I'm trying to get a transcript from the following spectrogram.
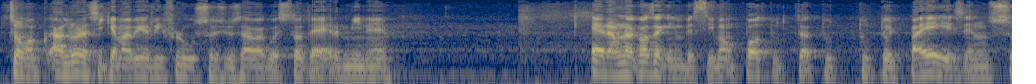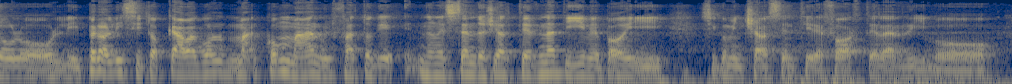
Insomma, allora si chiamava il riflusso, si usava questo termine. Era una cosa che investiva un po' tutta, tut, tutto il paese, non solo lì, però lì si toccava con, con mano il fatto che non essendoci alternative poi si cominciava a sentire forte l'arrivo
